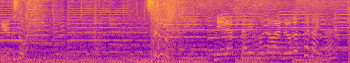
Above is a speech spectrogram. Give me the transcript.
行くぞ。狙った獲物は逃さないわ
